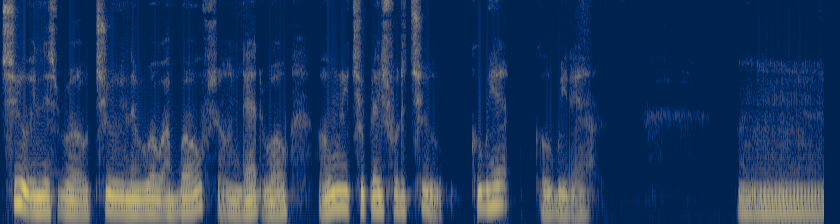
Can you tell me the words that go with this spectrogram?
Two in this row, two in the row above, so in that row, only two places for the two. Could be here, could be there. Mm.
